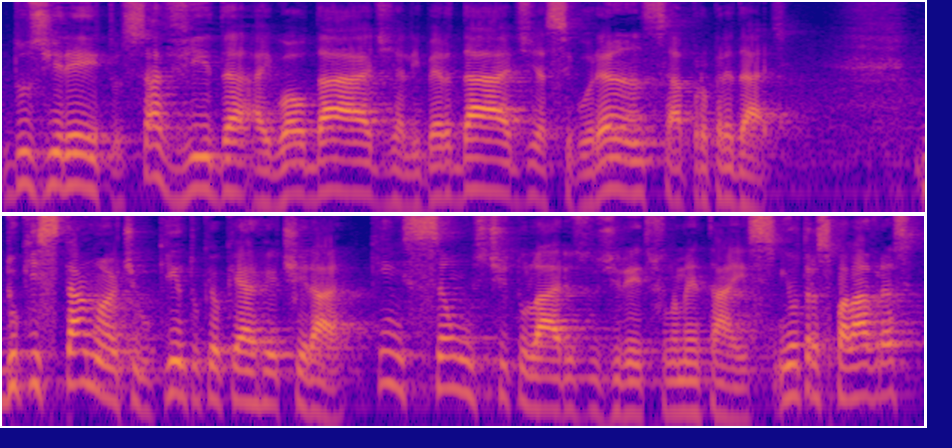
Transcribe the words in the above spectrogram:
dos direitos à vida, à igualdade, à liberdade, à segurança, à propriedade. Do que está no artigo 5 que eu quero retirar, quem são os titulares dos direitos fundamentais? Em outras palavras,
